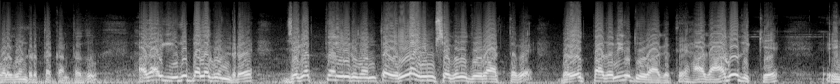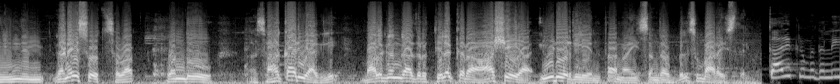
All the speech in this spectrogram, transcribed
ಒಳಗೊಂಡಿರ್ತಕ್ಕಂಥದ್ದು. ಹಾಗಾಗಿ ಇದು ಬಲಗೊಂಡ್ರೆ ಜಗತ್ತಿನಲ್ಲಿರುವಂಥ ಎಲ್ಲ ಹಿಂಸೆಗಳು ದೂರ ಆಗ್ತವೆ ಭಯೋತ್ಪಾದನೆಯೂ ದೂರ ಆಗುತ್ತೆ. ಹಾಗಾಗೋದಕ್ಕೆ ಗಣೇಶೋತ್ಸವ ಒಂದು ಸಹಕಾರಿಯಾಗಲಿ ಬಾಲಗಂಗಾಧರ ತಿಲಕರ ಆಶಯ ಈಡೇರಲಿ ಅಂತ ನಾನು ಈ ಸಂದರ್ಭದಲ್ಲಿ ಸುಮಾರೈಸುತ್ತೇನೆ ಕಾರ್ಯಕ್ರಮದಲ್ಲಿ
